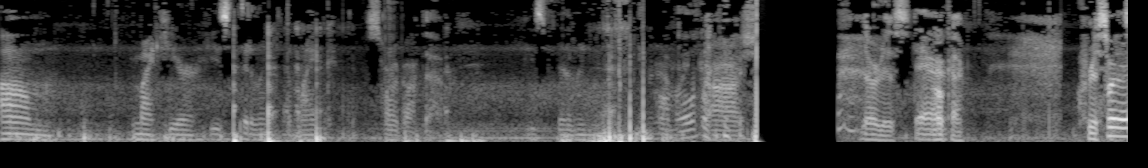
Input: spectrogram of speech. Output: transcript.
Um, you might hear he's fiddling with the mic. Sorry about that. He's the Oh my gosh. There it is. There. Okay. Christmas.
